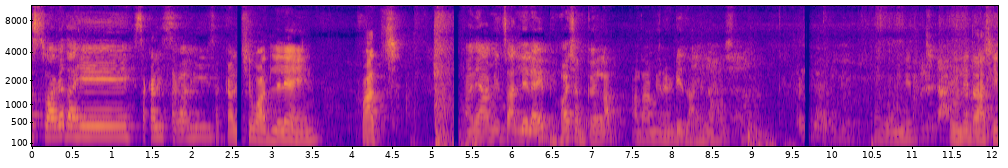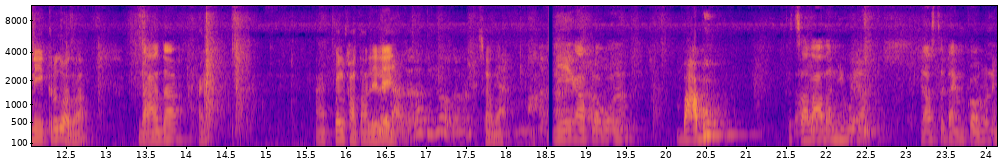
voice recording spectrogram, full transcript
स्वागत आहे. सकाळी सकाळी सकाळचे वाजलेले आहे. पाच. आणि आम्ही चाललेलो आहे भीमाशंकरला. आता आम्ही रेडी झालेलो आहोत. रोहित रोहित राशीने इकडच होता. दादा भाई ॲपल खात आलेले. आहे चला. आणि एक आपला कोण? बाबू तर चला आता निघूया. जास्त टाइम करू नये.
